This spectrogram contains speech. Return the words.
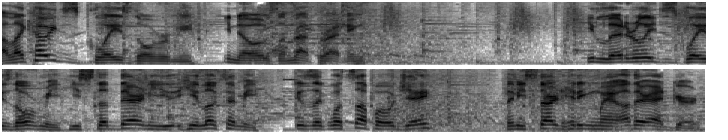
I like how he just glazed over me. He knows I'm not threatening. He literally just glazed over me. He stood there and he, he looked at me. He was like, what's up, OJ? Then he started hitting my other Edgar.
